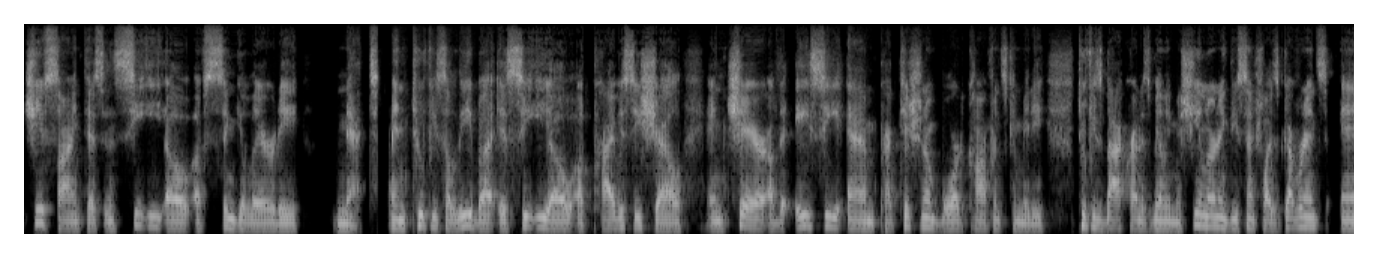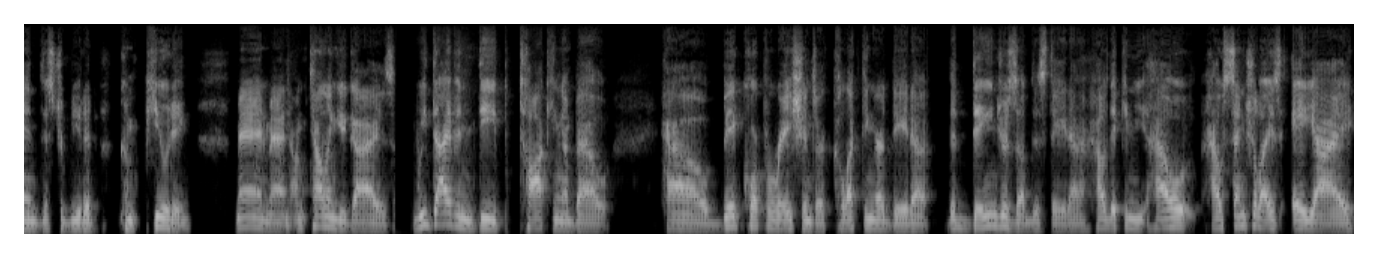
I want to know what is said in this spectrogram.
chief scientist, and CEO of Singularity Net. And Toufi Saliba is CEO of Privacy Shell and chair of the ACM Practitioner Board Conference Committee. Toufi's background is mainly machine learning, decentralized governance, and distributed computing. Man, man, I'm telling you guys, we dive in deep talking about how big corporations are collecting our data, the dangers of this data, how they can how how centralized AI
